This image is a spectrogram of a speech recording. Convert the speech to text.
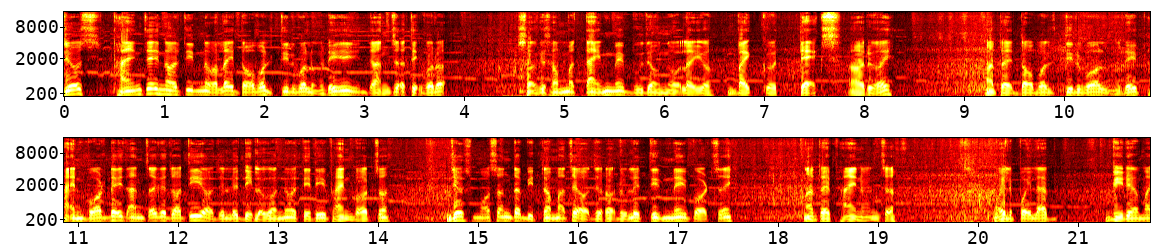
जोस् फाइन चाहिँ नतिर्नु होला है डबल तिर्बल हुँदै जान्छ त्यही भएर सकेसम्म टाइममै बुझाउनु होला यो बाइकको ट्याक्सहरू है। अन्त डबल तिर्बल हुँदै फाइन बढ्दै जान्छ क्या जति हजुरले ढिलो गर्नु हो त्यति फाइन बढ्छ। जोस् मसन्तभित्रमा चाहिँ हजुरहरूले तिर्नै पर्छ है। नत्र फाइन हुन्छ। मैले पहिला भिडियोमा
